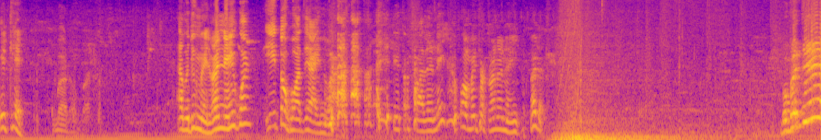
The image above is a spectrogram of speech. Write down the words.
એટલે. બરોબર. આ બધું મેળવાનું નહીં કોઈ? એ તો આઈને વાત. એ તો ચાલે નહીં. અમે ચકાને નહીં. ભૂપતજી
